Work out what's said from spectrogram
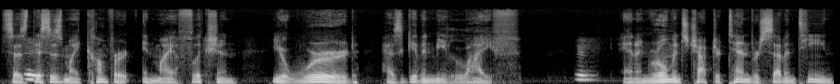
says this is my comfort in my affliction your word has given me life And in Romans chapter 10, verse 17,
